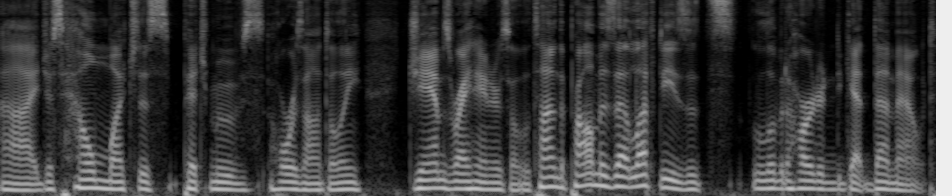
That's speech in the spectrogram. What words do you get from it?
Uh, just how much this pitch moves horizontally jams right-handers all the time. The problem is that lefties, it's a little bit harder to get them out.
